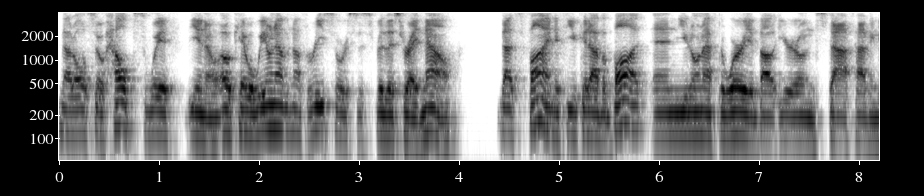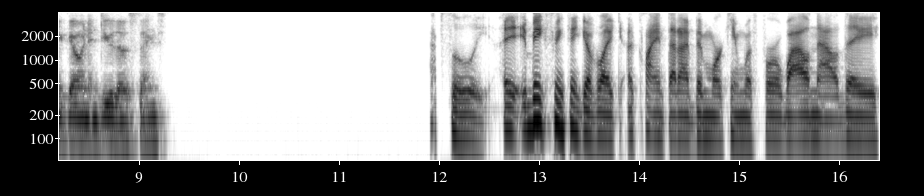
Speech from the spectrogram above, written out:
That also helps with, you know, okay, well, we don't have enough resources for this right now. That's fine if you could have a bot and you don't have to worry about your own staff having to go in and do those things. Absolutely. It, makes me think of like a client that I've been working with for a while now. They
